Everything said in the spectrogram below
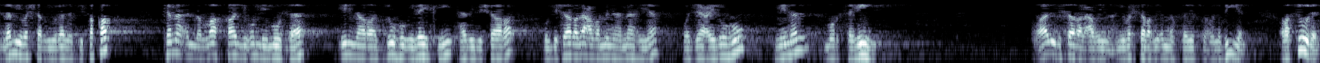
لم يبشر بالولادة فقط كما أن الله قال لأم موسى إن رادوه إليك. هذه بشارة والبشارة الأعظم منها ما هي؟ وجاعلوه من المرسلين. وهذه البشارة العظيمة أن يبشر بأنه سيصبح نبيا رسولا.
